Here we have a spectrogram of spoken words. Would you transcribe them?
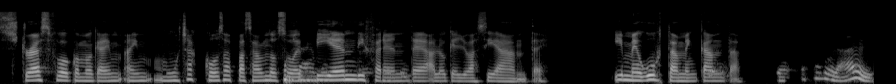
stressful, como que hay, hay muchas cosas pasando, eso es bien diferente a lo que yo hacía antes. Y me gusta, me encanta. Es espectacular.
